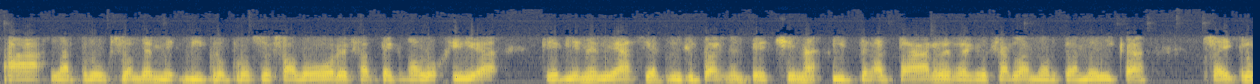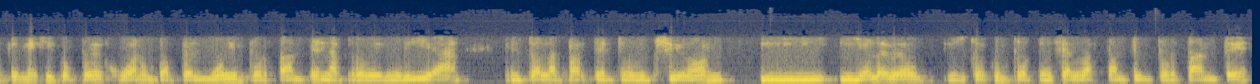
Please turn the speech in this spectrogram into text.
a la producción de microprocesadores, a tecnología que viene de Asia, principalmente de China, y tratar de regresarla a Norteamérica, ahí creo que México puede jugar un papel muy importante en la proveeduría, en toda la parte de producción, y, yo le veo, pues creo que un potencial bastante importante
